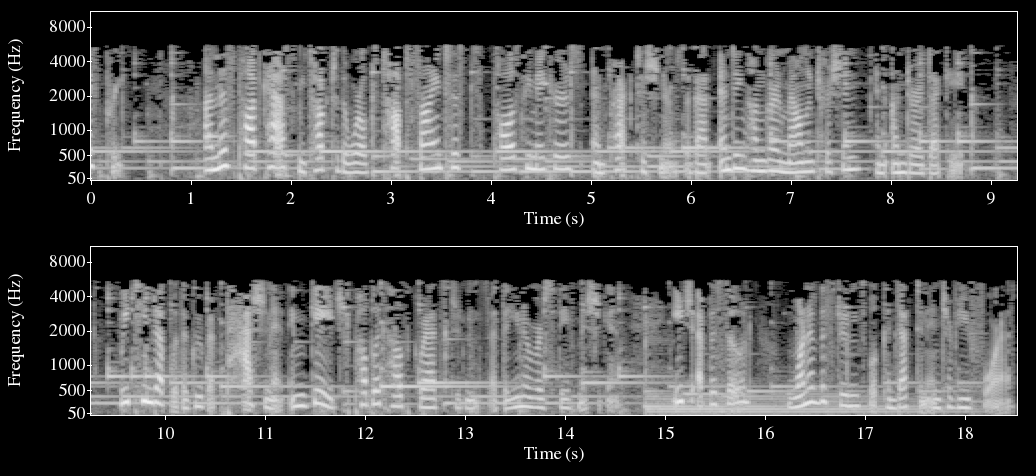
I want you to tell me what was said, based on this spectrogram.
IFPRI. On this podcast, we talk to the world's top scientists, policymakers, and practitioners about ending hunger and malnutrition in under a decade. We teamed up with a group of passionate, engaged public health grad students at the University of Michigan. Each episode, one of the students will conduct an interview for us.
